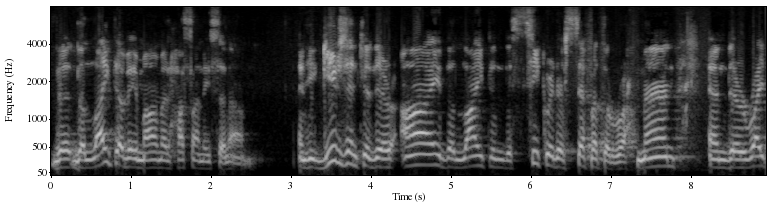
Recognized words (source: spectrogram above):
the, the light of Imam al-Hasan and he gives into their eye the light and the secret of Sifat ar-Rahman and their right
